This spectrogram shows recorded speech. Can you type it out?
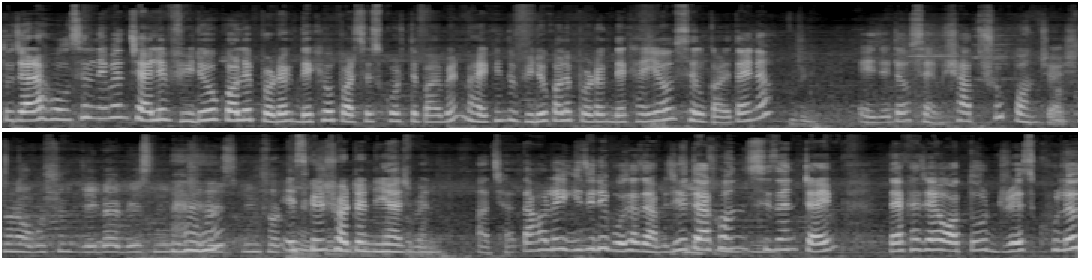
তো যারা হোলসেল নেবেন চাইলে ভিডিও কলে প্রোডাক্ট দেখেও পারচেস করতে পারবেন। ভাই কিন্তু ভিডিও কলে প্রোডাক্ট দেখাইয়াও সেল করে তাই না? এই যেটাও সেম সাতশো পঞ্চাশ। অবশ্যই যেটা ড্রেস নেবেন স্ক্রিনশটটা নিয়ে আসবেন। আচ্ছা তাহলে ইজিলি বোঝা যাবে। যেহেতু এখন সিজন টাইম দেখা যায় অত ড্রেস খুলেও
